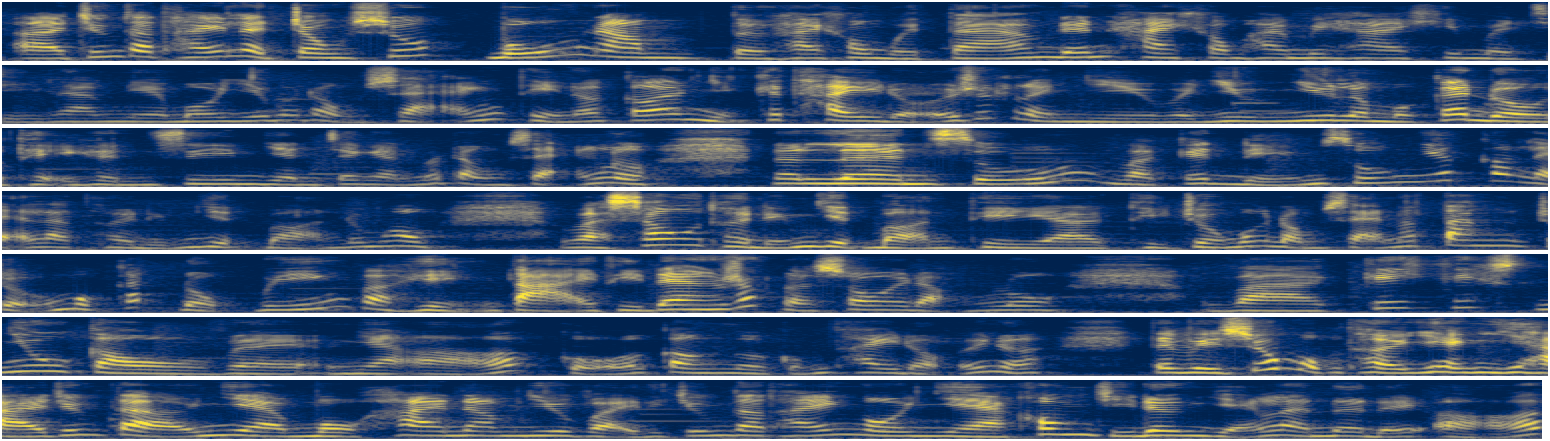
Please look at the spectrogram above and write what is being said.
À, chúng ta thấy là trong suốt 4 năm từ 2018 đến 2022 khi mà chị làm nghề môi giới bất động sản thì nó có những cái thay đổi rất là nhiều và dường như là một cái đồ thị hình sim dành cho ngành bất động sản luôn. Nó lên xuống và cái điểm xuống nhất có lẽ là thời điểm dịch bệnh, đúng không? Và sau thời điểm dịch bệnh thì à, thị trường bất động sản nó tăng trưởng một cách đột biến và hiện tại thì đang rất là sôi động luôn. Và cái cái nhu cầu về nhà ở của con người cũng thay đổi nữa. Tại vì suốt một thời gian dài chúng ta ở nhà 1 2 năm như vậy thì chúng ta thấy ngôi nhà không chỉ đơn giản là nơi để ở,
